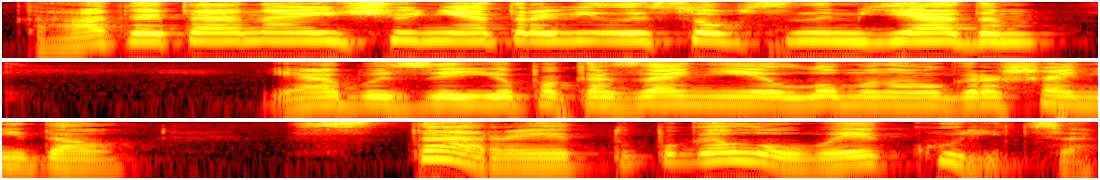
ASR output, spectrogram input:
Как это она еще не отравилась собственным ядом? Я бы за ее показания ломаного гроша не дал. Старая тупоголовая курица!»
